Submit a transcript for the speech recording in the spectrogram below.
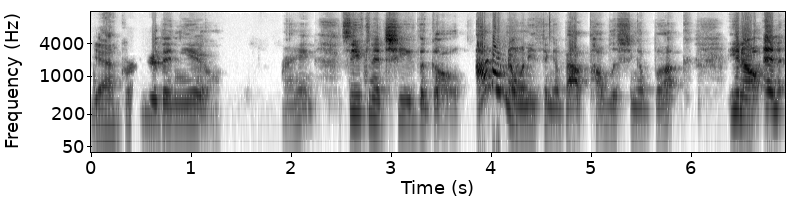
yeah. greater than you, right? So you can achieve the goal. I don't know anything about publishing a book, you know, and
